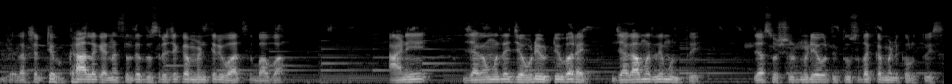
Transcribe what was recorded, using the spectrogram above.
लक्षात ठेव का आलं काय? नसेल तर दुसऱ्याचे कमेंट तरी वाच बाबा. आणि जगामधले जेवढे युट्यूबर आहेत जगामधले म्हणतोय ज्या सोशल मीडियावरती तू सुद्धा कमेंट करतोयस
